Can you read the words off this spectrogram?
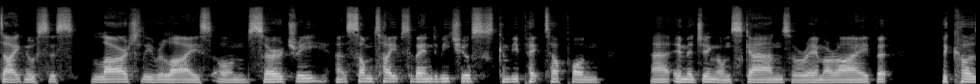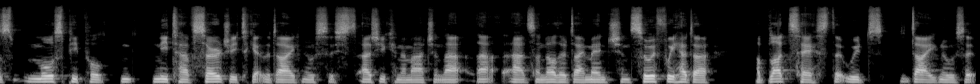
diagnosis largely relies on surgery. Uh, some types of endometriosis can be picked up on uh, imaging on scans or MRI, but because most people n- need to have surgery to get the diagnosis, as you can imagine, that that adds another dimension. So if we had a a blood test that would diagnose it,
